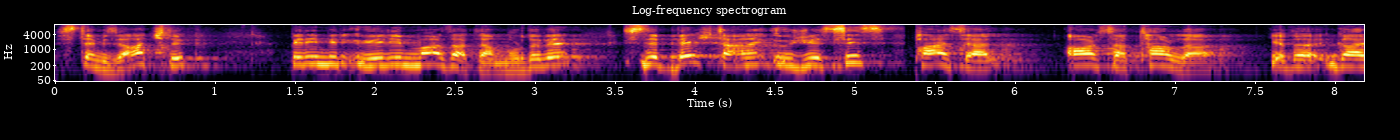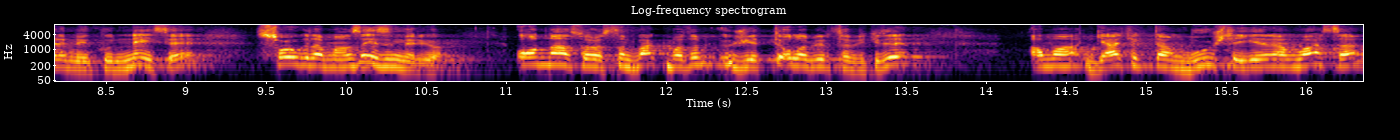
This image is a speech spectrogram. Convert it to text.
sitemizi açtık. Benim bir üyeliğim var zaten burada ve size 5 tane ücretsiz parsel, arsa, tarla ya da gayrimenkul neyse sorgulamanıza izin veriyor. Ondan sonrasına bakmadım ücretli olabilir tabii ki de. Ama gerçekten bu işle ilgilenen varsa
